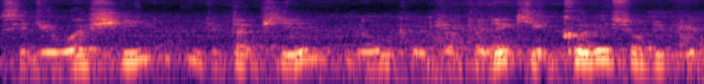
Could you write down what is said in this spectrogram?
C'est du washi, du papier, donc euh, japonais, qui est collé sur du cuir.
